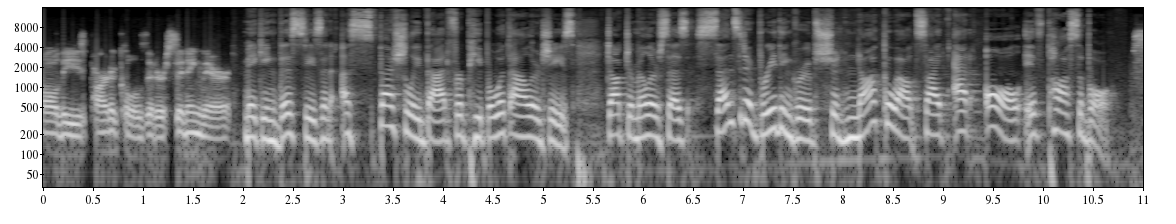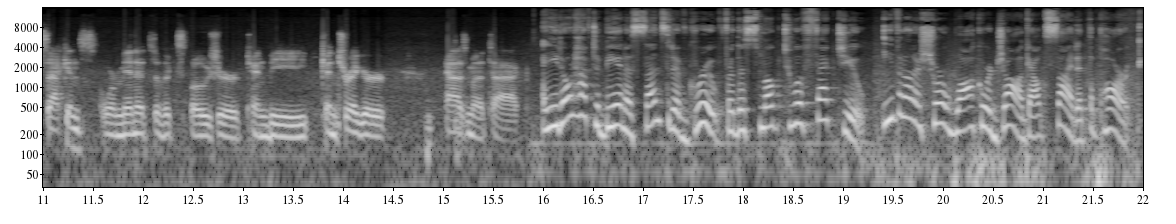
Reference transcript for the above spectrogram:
all these particles that are sitting there. Making this season especially bad for people with allergies. Dr. Miller says sensitive breathing groups should not go outside at all if possible. Seconds or minutes of exposure can be can trigger asthma attack. And you don't have to be in a sensitive group for the smoke to affect you, even on a short walk or jog outside at the park.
